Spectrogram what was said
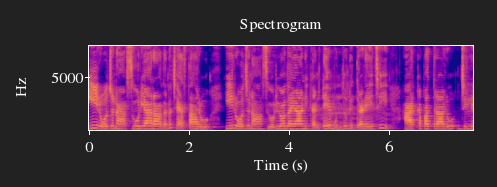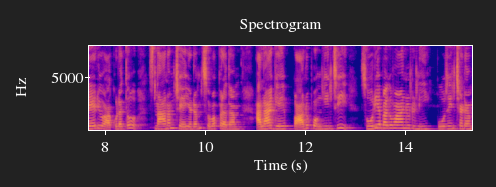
ఈ రోజున సూర్యారాధన చేస్తారు. ఈ రోజున సూర్యోదయానికంటే ముందు నిద్రలేచి ఆర్కపత్రాలు జిల్లేడు ఆకులతో స్నానం చేయడం శుభప్రదం. అలాగే పాలు పొంగించి సూర్యభగవానుడిని పూజించడం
